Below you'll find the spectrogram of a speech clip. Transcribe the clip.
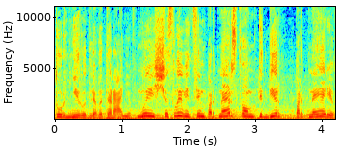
турніру для ветеранів. Ми щасливі цим партнерством. Підбір партнерів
